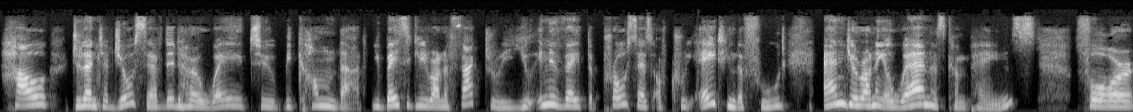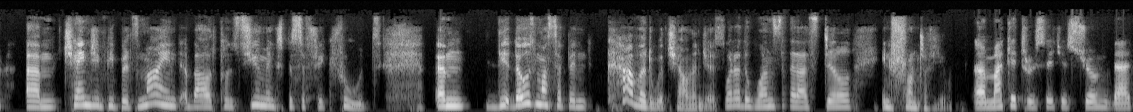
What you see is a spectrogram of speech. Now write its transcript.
how Jolenta Joseph did her way to become that. You basically run a factory, you innovate the process of creating the food, and you're running awareness campaigns for um, changing people's mind about consuming specific foods. Um, those must have been covered with challenges. What are the ones that are still in front of you? Uh, market research is showing that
